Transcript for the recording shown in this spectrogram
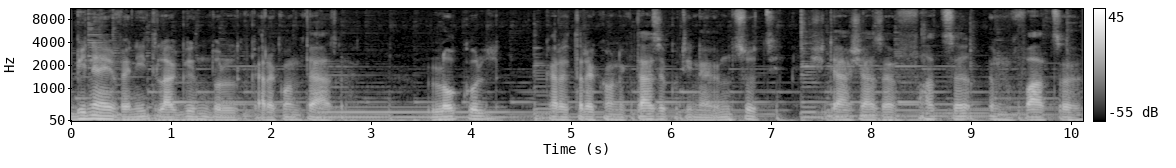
Bine ai venit la gândul care contează, locul care te reconectează cu tine însuți și te așează față în față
